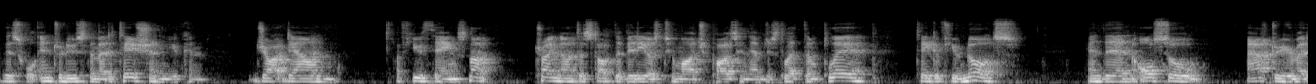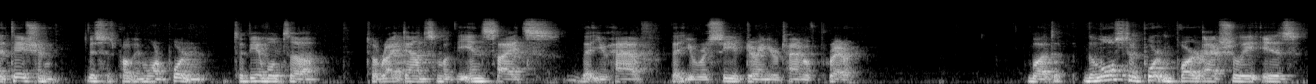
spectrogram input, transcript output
This will introduce the meditation. You can jot down a few things, not trying not to stop the videos too much, pausing them, just let them play, take a few notes, and then also after your meditation, this is probably more important, to be able to to write down some of the insights that you have that you received during your time of prayer. But the most important part actually is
